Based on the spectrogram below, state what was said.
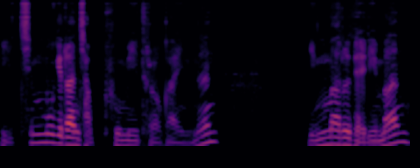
이 침묵이란 작품이 들어가 있는 잉마르 베리만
